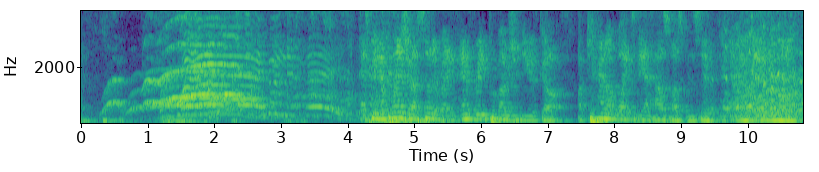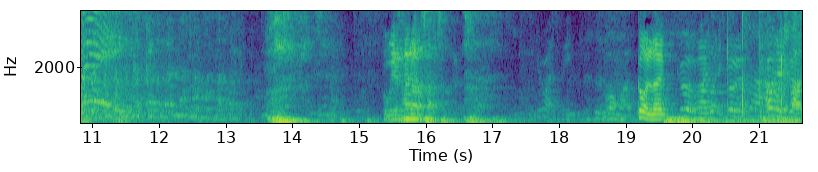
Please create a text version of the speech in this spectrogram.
It's been a pleasure celebrating every promotion you've got. I cannot wait to be a house husband soon. you carry on getting involved. but we have had our tough time. Go on, Luke. Good, mate. Good. Come on, this guy.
